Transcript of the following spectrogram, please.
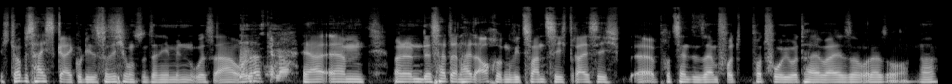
ich glaube, es heißt Geico, dieses Versicherungsunternehmen in den USA, oder? Mhm, genau. Ja, ähm, und das hat dann halt auch irgendwie 20, 30 äh, Prozent in seinem Portfolio teilweise oder so. Ne?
